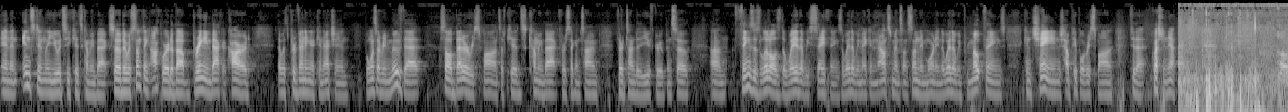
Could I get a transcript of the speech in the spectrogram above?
And then instantly you would see kids coming back. So there was something awkward about bringing back a card that was preventing a connection. But once I removed that, I saw a better response of kids coming back for a second time, third time to the youth group. And so, um, things as little as the way that we say things, the way that we make announcements on Sunday morning, the way that we promote things can change how people respond to that. Question, yeah. Oh,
